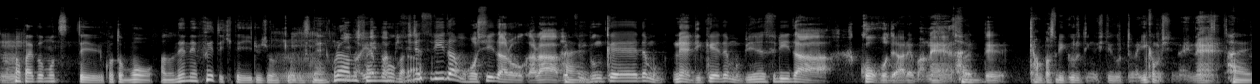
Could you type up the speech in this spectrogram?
うんまあ、パイプを持つっていうこともあの年々増えてきている状況ですね。これはあの社員の方からぱビジネスリーダーも欲しいだろうから、はい別に文系でもね、理系でもビジネスリーダー候補であればね、いそうやってキャンパスリクルーティングしていくっていうのはいいかもしれないね。はい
